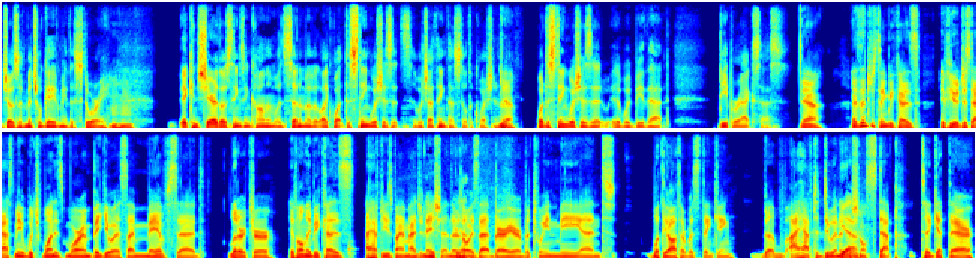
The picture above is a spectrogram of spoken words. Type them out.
Joseph Mitchell gave me this story hmm it can share those things in common with cinema, but like what distinguishes it, which I think that's still the question. right? Yeah. What distinguishes it, it would be that deeper access. Yeah. It's interesting because if you had just asked me which one is more ambiguous, I may have said literature, if only because I have to use my imagination. There's Yeah. always that barrier between me and what the author was thinking. I have to do an Yeah. additional step to get there.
